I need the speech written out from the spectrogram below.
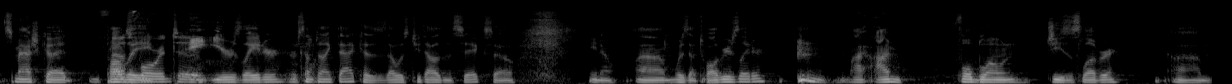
smash cut probably forward to- eight years later or something like that because that was 2006 so you know um, what is that 12 years later I, i'm full-blown jesus lover. Um,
